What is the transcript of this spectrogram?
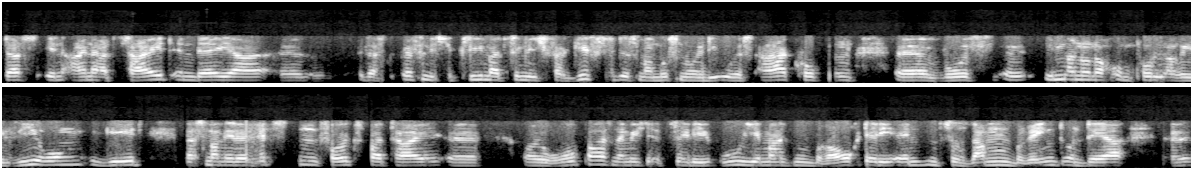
dass in einer Zeit, in der ja äh, das öffentliche Klima ziemlich vergiftet ist, man muss nur in die USA gucken, äh, wo es äh, immer nur noch um Polarisierung geht, dass man in der letzten Volkspartei äh, Europas, nämlich der CDU, jemanden braucht, der die Enden zusammenbringt und der äh,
